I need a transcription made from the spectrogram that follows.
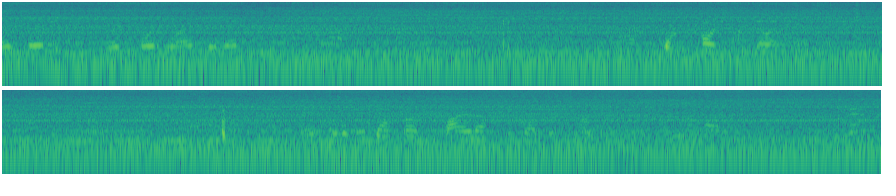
Road 30, road 41, good way. Yeah, 41, go ahead. And so the big gas pump fired up, we got the pump.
